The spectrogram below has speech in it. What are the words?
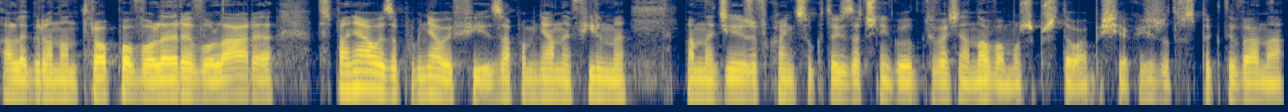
Allegro non troppo, Volere Volare. Wspaniałe, zapomniałe, zapomniane filmy. Mam nadzieję, że w końcu ktoś zacznie go odgrywać na nowo. Może przydałaby się jakaś retrospektywa na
